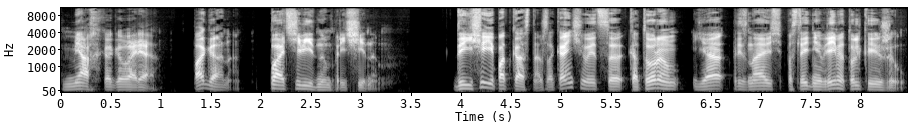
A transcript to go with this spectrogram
мягко говоря, погано. По очевидным причинам. Да еще и подкаст наш заканчивается, которым я, признаюсь, последнее время только и жил.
